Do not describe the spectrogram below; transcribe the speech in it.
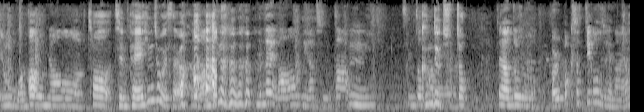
이런 거 만져보면. 저 지금 배에 힘 주고 있어요. 만져 근데 나나 언니가 진짜 음. 진짜 근데 잘해요. 진짜 제가 좀 얼박샷 찍어도 되나요?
